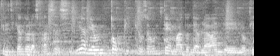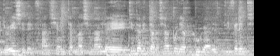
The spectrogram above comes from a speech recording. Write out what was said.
criticando a las francesas. Y había un topic, o sea, un tema donde hablaban de lo que yo hice, de Francia Internacional, eh, Tinder Internacional, poner lugares diferentes.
